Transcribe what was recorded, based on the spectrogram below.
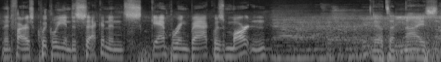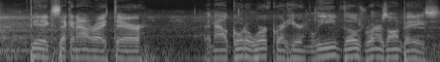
and then fires quickly into second. And scampering back was Martin. Yeah, it's a nice big second out right there. And now go to work right here and leave those runners on base.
